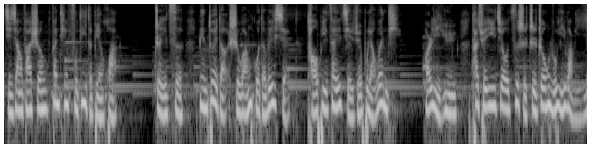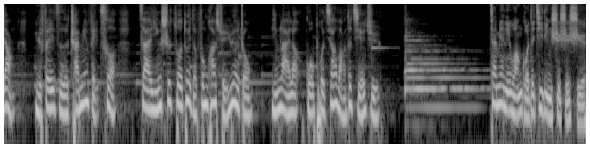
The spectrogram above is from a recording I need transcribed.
即将发生翻天覆地的变化。这一次面对的是亡国的危险，逃避再也解决不了问题。而李煜，他却依旧自始至终如以往一样，与妃子缠绵悱恻，在吟诗作对的风花雪月中，迎来了国破家亡的结局。在面临亡国的既定事实时，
